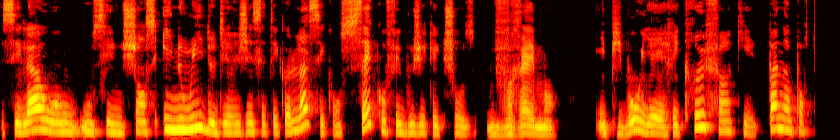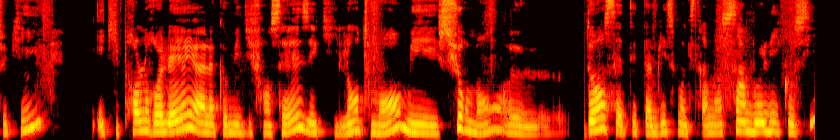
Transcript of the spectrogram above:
c'est là où, c'est une chance inouïe de diriger cette école-là, c'est qu'on sait qu'on fait bouger quelque chose, vraiment. Et puis bon, il y a Eric Ruff, hein, qui est pas n'importe qui, et qui prend le relais à la Comédie Française et qui lentement, mais sûrement, euh, dans cet établissement extrêmement symbolique aussi,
